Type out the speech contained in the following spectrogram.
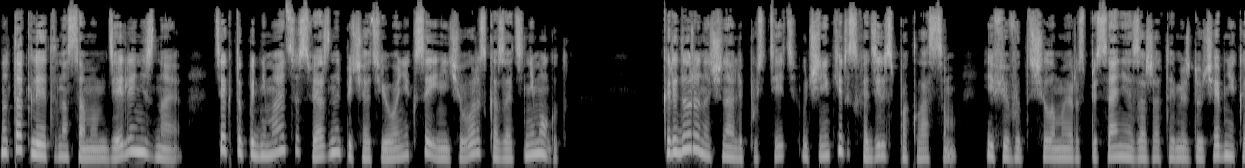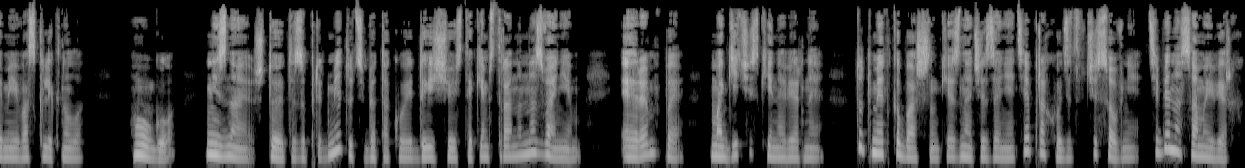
Но так ли это на самом деле, не знаю. Те, кто поднимаются, связаны печатью Оникса и ничего рассказать не могут. Коридоры начинали пустеть, ученики расходились по классам. Ифи вытащила мое расписание, зажатое между учебниками, и воскликнула. «Ого! Не знаю, что это за предмет у тебя такой, да еще и с таким странным названием. РМП. Магический, наверное. Тут метка башенки, значит, занятие проходит в часовне. Тебе на самый верх».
